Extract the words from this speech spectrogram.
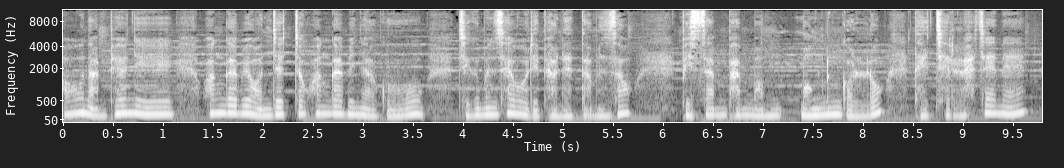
어우, 남편이 환갑이 언제적 환갑이냐고 지금은 세월이 변했다면서 비싼 밥 먹, 먹는 걸로 대체를 하재네.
